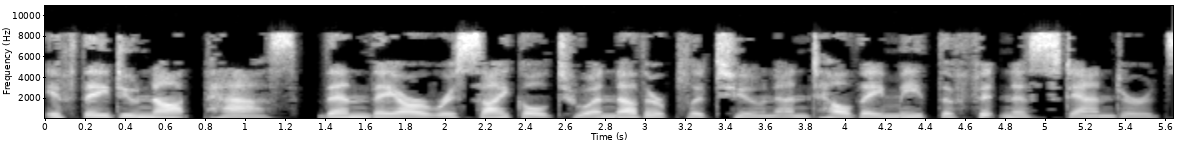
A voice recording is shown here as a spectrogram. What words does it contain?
If they do not pass, then they are recycled to another platoon until they meet the fitness standards.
